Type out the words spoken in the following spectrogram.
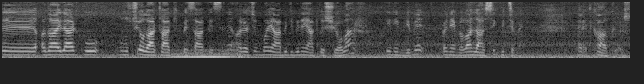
e, adaylar bu unutuyorlar takip mesafesini. Aracın bayağı bir dibine yaklaşıyorlar. Dediğim gibi önemli olan lastik bitimi. Evet, kalkıyoruz.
